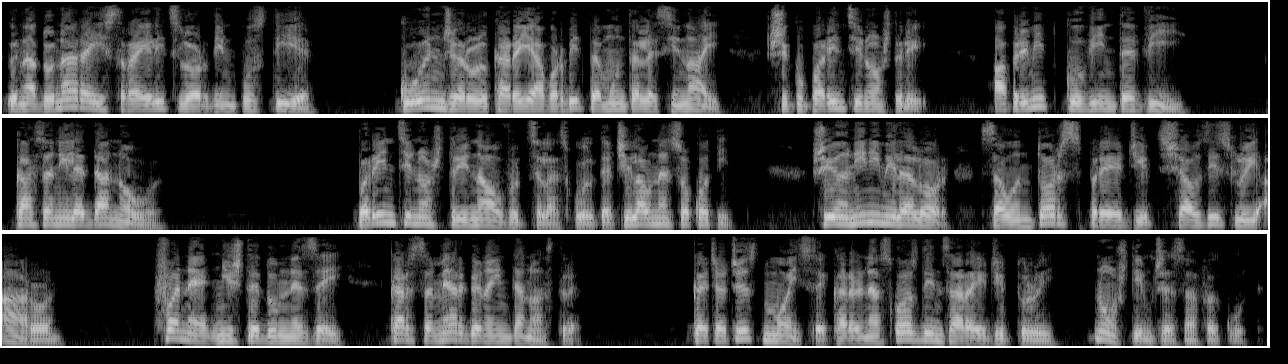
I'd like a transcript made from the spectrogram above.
în adunarea israeliților din pustie, cu îngerul care i-a vorbit pe muntele Sinai și cu părinții noștri, a primit cuvinte vii, ca să ni le da nouă. Părinții noștri n-au vrut să-l asculte, ci l-au nesocotit. Și în inimile lor s-au întors spre Egipt și au zis lui Aaron, Fă-ne niște Dumnezei, care să meargă înaintea noastră. Căci acest Moise, care ne-a scos din țara Egiptului, nu știm ce s-a făcut.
